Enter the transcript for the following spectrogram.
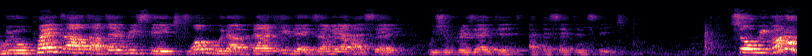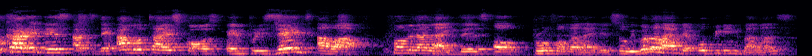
we will point out at every stage what we would have done if the examiner had said we should present it at a certain stage. So we're going to carry this at the amortized cost and present our formula like this or pro formula like this. So we're going to have the opening balance.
